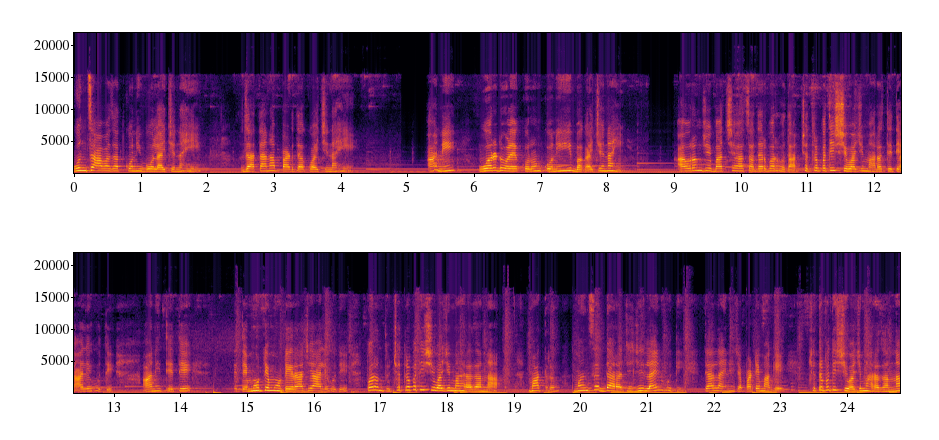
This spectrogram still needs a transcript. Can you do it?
उंच आवाजात कोणी बोलायचे नाही जाताना पाठ दाखवायचे नाही आणि वर डोळे करून कोणीही बघायचे नाही. औरंगजेबात शहाचा दरबार होता. छत्रपती शिवाजी महाराज तेथे आले होते आणि तेथे तेथे मोठे मोठे राजे आले होते. परंतु छत्रपती शिवाजी महाराजांना मात्र मनसबदाराची जी लाईन होती त्या लाईनीच्या पाठीमागे छत्रपती शिवाजी महाराजांना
